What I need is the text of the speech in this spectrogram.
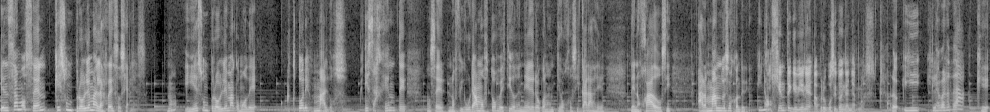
pensamos en que es un problema de las redes sociales, ¿no? Y es un problema como de actores malos. Esa gente, no sé, nos figuramos todos vestidos de negro con anteojos y caras de, de enojados, ¿sí? armando esos contenidos. Y no. gente que viene a propósito a engañarnos. Claro, y, la verdad que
